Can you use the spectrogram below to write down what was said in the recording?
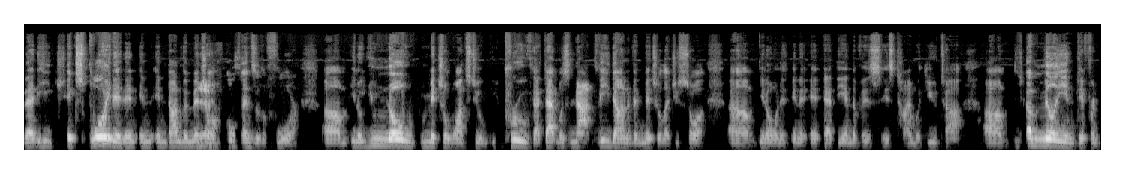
that he exploited in, in, in Donovan Mitchell yeah. on both ends of the floor. Um, you know, you know, Mitchell wants to prove that that was not the Donovan Mitchell that you saw, um, you know, in, in, in, at the end of his, his time with Utah. Um, a million different,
